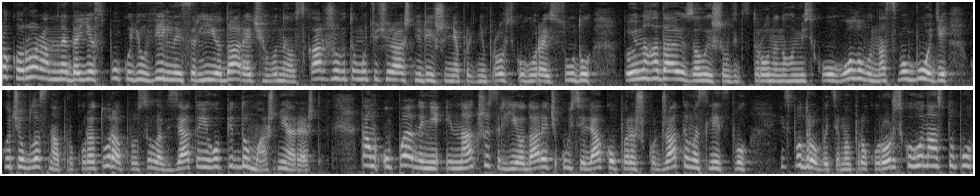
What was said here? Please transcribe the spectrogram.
Прокурорам не дає спокою вільний Сергій Одарич. Вони оскаржуватимуть вчорашнє рішення Придніпровського райсуду. Той, нагадаю, залишив відстороненого міського голову на свободі, хоч обласна прокуратура просила взяти його під домашній арешт. Там упевнені, інакше Сергій Одарич усіляко перешкоджатиме слідству. Із подробицями прокурорського наступу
